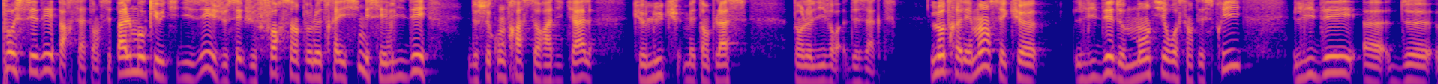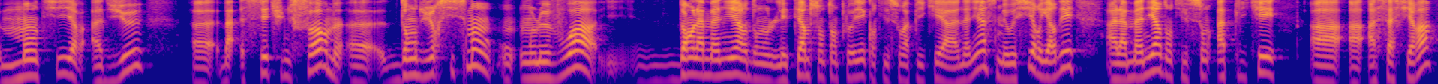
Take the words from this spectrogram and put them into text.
possédées par Satan. C'est pas le mot qui est utilisé, et je sais que je force un peu le trait ici, mais c'est l'idée de ce contraste radical que Luc met en place dans le livre des Actes. L'autre élément, c'est que l'idée de mentir au Saint-Esprit, l'idée euh, de mentir à Dieu, euh, bah, c'est une forme euh, d'endurcissement. On, le voit dans la manière dont les termes sont employés quand ils sont appliqués à Ananias, mais aussi regardez à la manière dont ils sont appliqués à, à, Saphira.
